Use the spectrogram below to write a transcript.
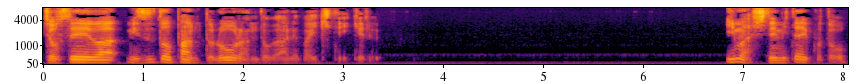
女性は水とパンとローランドがあれば生きていける。今してみたいこと？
